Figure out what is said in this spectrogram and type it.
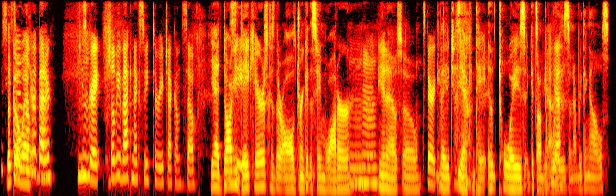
She's Look doing away. a little bit better. She's Mm-hmm. great. She'll be back next week to recheck them. So Yeah, doggy see. daycares because they're all drinking the same water. Mm-hmm. You know, so it's very they contagious. yeah contain toys. It gets on Yeah. toys and everything else.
